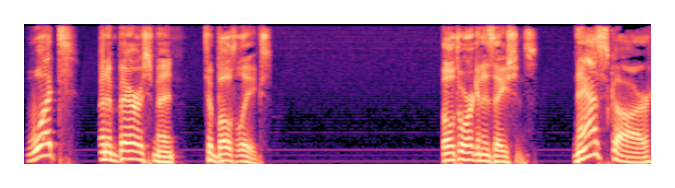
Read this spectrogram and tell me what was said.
What an embarrassment to both leagues, both organizations. NASCAR,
